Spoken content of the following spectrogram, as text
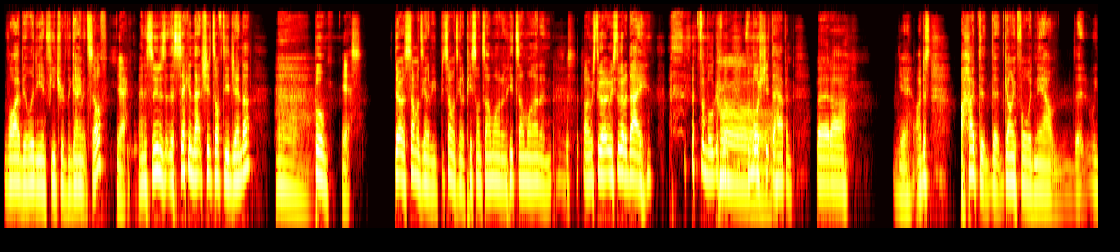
viability and future of the game itself. yeah. And as soon as the second that shit's off the agenda, boom, yes. there was someone's gonna be someone's gonna piss on someone and hit someone, and oh, we still got we still got a day for more for, for more shit to happen. But uh, yeah, I just I hope that, that going forward now that we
